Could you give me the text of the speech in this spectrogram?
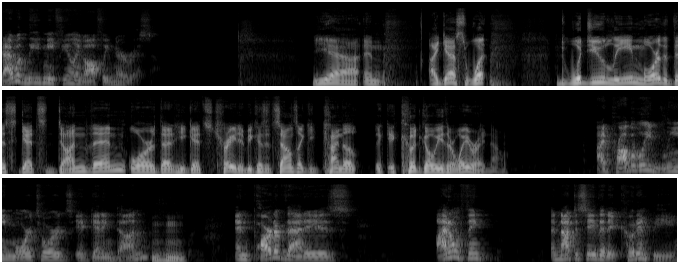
that would leave me feeling awfully nervous. Yeah, and I guess what would you lean more that this gets done then or that he gets traded because it sounds like it kind of it, it could go either way right now. I'd probably lean more towards it getting done. Mm-hmm. And part of that is, I don't think, and not to say that it couldn't be,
